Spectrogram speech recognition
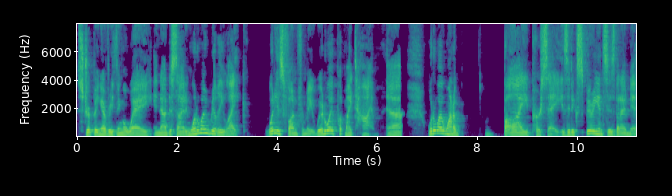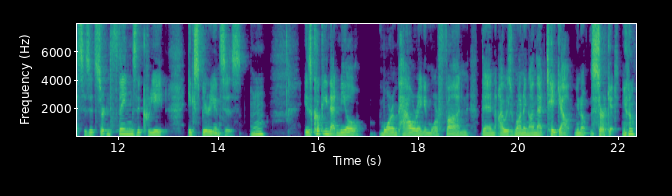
stripping everything away, and now deciding what do I really like? what is fun for me? Where do I put my time? Uh, what do I want to buy per se? Is it experiences that I miss? Is it certain things that create experiences? Hmm? Is cooking that meal more empowering and more fun than I was running on that takeout, you know, circuit, you know?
